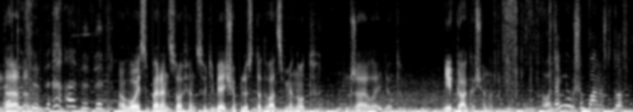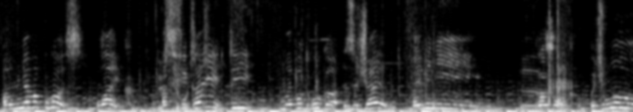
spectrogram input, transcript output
Да, да. Voice Parents Offense, у тебя еще плюс 120 минут, Джайла идет. И Гак еще надо. О, Дай мне уже бан на 120. А у меня вопрос, лайк. А 280. сфига ли ты моего друга заджаил по имени Рожок? Почему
